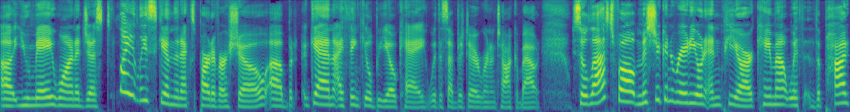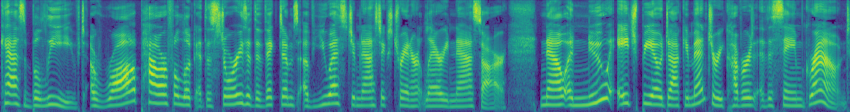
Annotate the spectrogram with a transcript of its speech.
uh, you may want to just lightly skim the next part of our show. Uh, but again, I think you'll be okay with the subject area we're going to talk about. So last fall, Michigan Radio and NPR came out with the podcast Believed, a raw, powerful look at the stories of the victims of U.S. gymnastics trainer Larry Nassar. Now, a new HBO documentary covers the same ground.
